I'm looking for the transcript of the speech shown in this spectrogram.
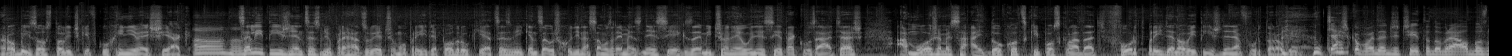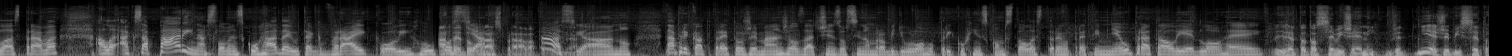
robí zo stoličky v kuchyni vešiak. Aha. Celý týždeň cez ňu prehadzuje, čo mu príde pod ruky a cez víkend sa už chudina samozrejme znesie k zemi, čo neunesie takú záťaž a môžeme sa aj do kocky poskladať. Furt príde nový týždeň a furt to robí. Ťažko povedať, že či je to dobrá alebo zlá správa, ale ak sa pári na Slovensku hádajú, tak vraj kvôli A hlúpostiam. to je dobrá správa. podľa mňa. Asi áno. Napríklad preto, že manžel začne so synom robiť úlohu pri kuchynskom stole, z ktorého predtým neupratal jedlo, hej. Že toto ste vy ženy. Že nie, že by ste to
